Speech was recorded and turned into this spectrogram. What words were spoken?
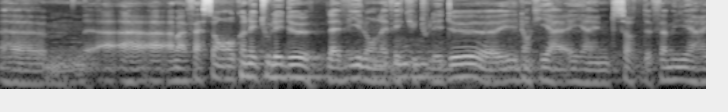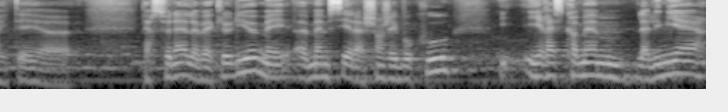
à, ma façon. On connaît tous les deux la ville, on a vécu tous les deux, et donc il y a une sorte de familiarité personnelle avec le lieu, mais même si elle a changé beaucoup, il reste quand même la lumière,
